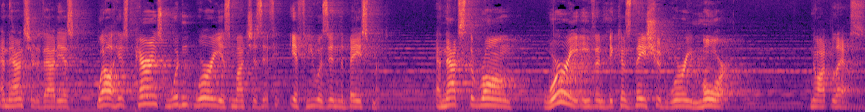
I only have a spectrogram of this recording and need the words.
And the answer to that is, well, his parents wouldn't worry as much as if, if he was in the basement. And that's the wrong worry even because they should worry more, not less.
